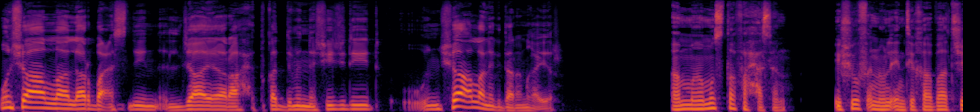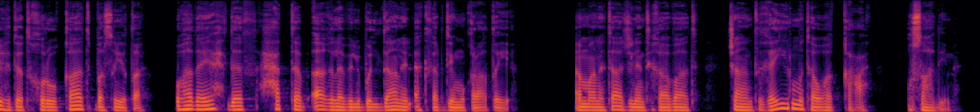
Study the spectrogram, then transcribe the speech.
وإن شاء الله الأربع سنين الجاية راح تقدم لنا شيء جديد وإن شاء الله نقدر نغير. أما مصطفى حسن يشوف إنه الانتخابات شهدت خروقات بسيطة وهذا يحدث حتى بأغلب البلدان الأكثر ديمقراطية. أما نتائج الانتخابات كانت غير متوقعة وصادمة.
